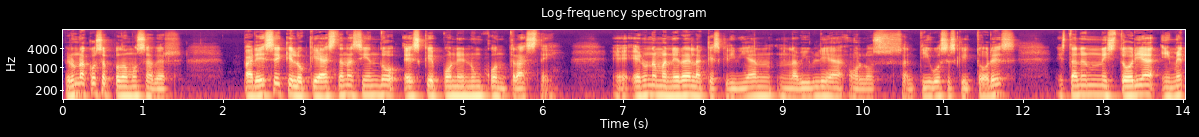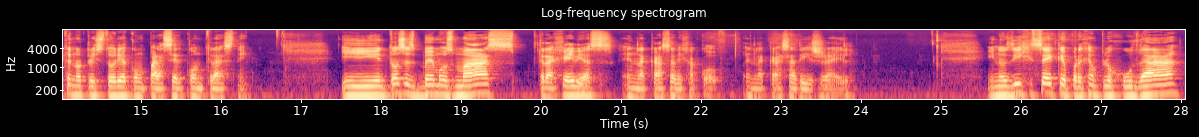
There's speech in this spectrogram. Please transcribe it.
Pero una cosa podemos saber. Parece que lo que están haciendo es que ponen un contraste. Eh, era una manera en la que escribían la Biblia o los antiguos escritores están en una historia y meten otra historia como para hacer contraste. Y entonces vemos más tragedias en la casa de Jacob, en la casa de Israel. Y nos dice que, por ejemplo, Judá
